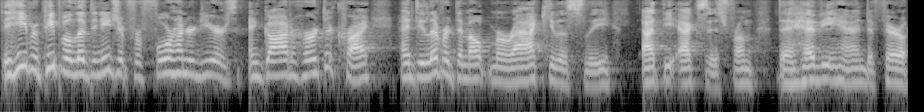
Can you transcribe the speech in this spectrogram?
The Hebrew people lived in Egypt for 400 years, and God heard their cry and delivered them out miraculously at the Exodus from the heavy hand of Pharaoh.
